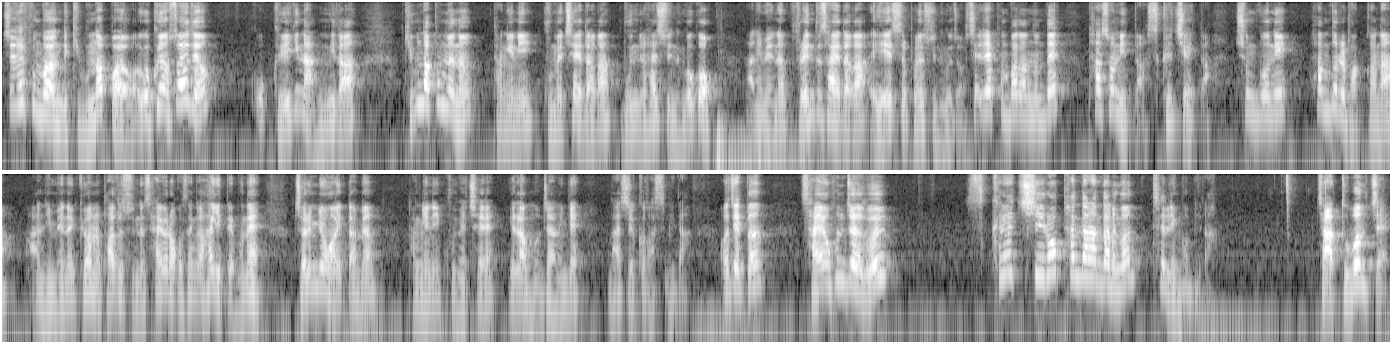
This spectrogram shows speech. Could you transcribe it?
새 제품 받았는데 기분 나빠요. 이거 그냥 써야 돼요? 꼭 그 얘기는 아닙니다. 기분 나쁘면은 당연히 구매처에다가 문의를 할 수 있는 거고 아니면은 브랜드사에다가 AS를 보낼 수 있는 거죠. 새 제품 받았는데 파손이 있다 스크래치가 있다 충분히 환불을 받거나 아니면은 교환을 받을 수 있는 사유라고 생각하기 때문에 저런 경우가 있다면 당연히 구매처에 연락 먼저 하는 게 맞을 것 같습니다. 어쨌든 사용 흔적을 스크래치로 판단한다는 건 틀린 겁니다. 자 두 번째.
